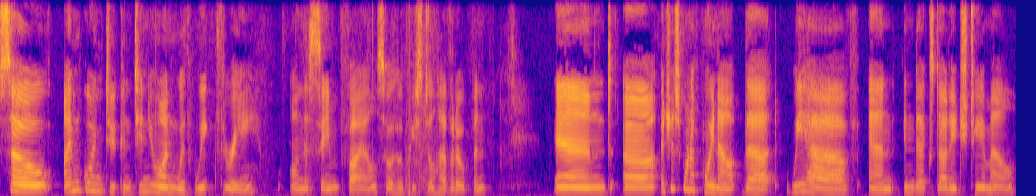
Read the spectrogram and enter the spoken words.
So I'm going to continue on with week three on the same file, so I hope you still have it open. And uh, I just want to point out that we have an index.html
